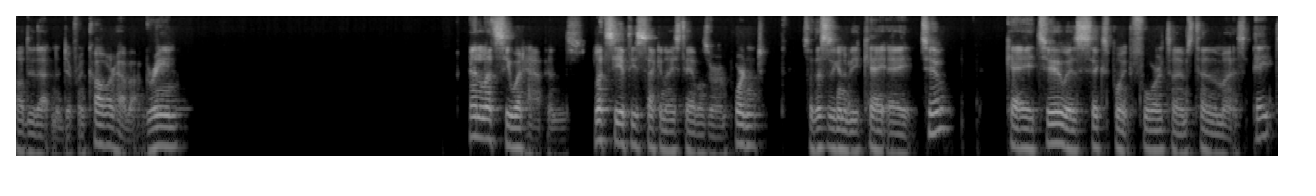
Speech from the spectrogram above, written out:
I'll do that in a different color. How about green? And let's see what happens. Let's see if these second ice tables are important. So this is going to be Ka2. Ka2 is 6.4 times 10 to the minus 8.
